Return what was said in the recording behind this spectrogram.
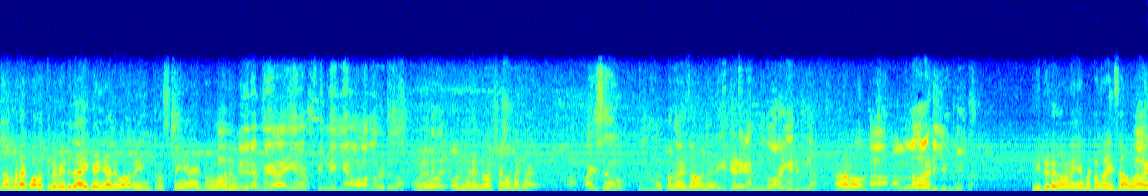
നമ്മുടെ കുളത്തിൽ വലുതായി കഴിഞ്ഞാൽ വളരെ ഇൻട്രസ്റ്റിംഗ് ആയിട്ടുള്ള ഒരു ഒരു ഒന്ന് രണ്ട് വർഷം കൊണ്ടൊക്കെ. പെട്ടെന്ന് സൈസ് തുടങ്ങിയിട്ടില്ല ആണോ? വീട്ടിൽ പെട്ടെന്ന് സൈസ് ആവൂലേ.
